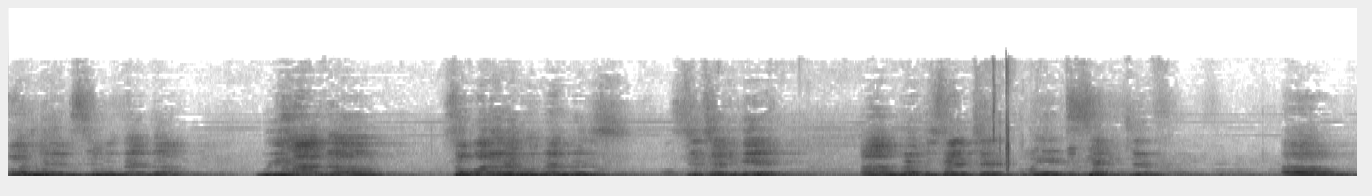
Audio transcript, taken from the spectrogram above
audience in November, we have um, some honorable members seated here um, representing the executive, um,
